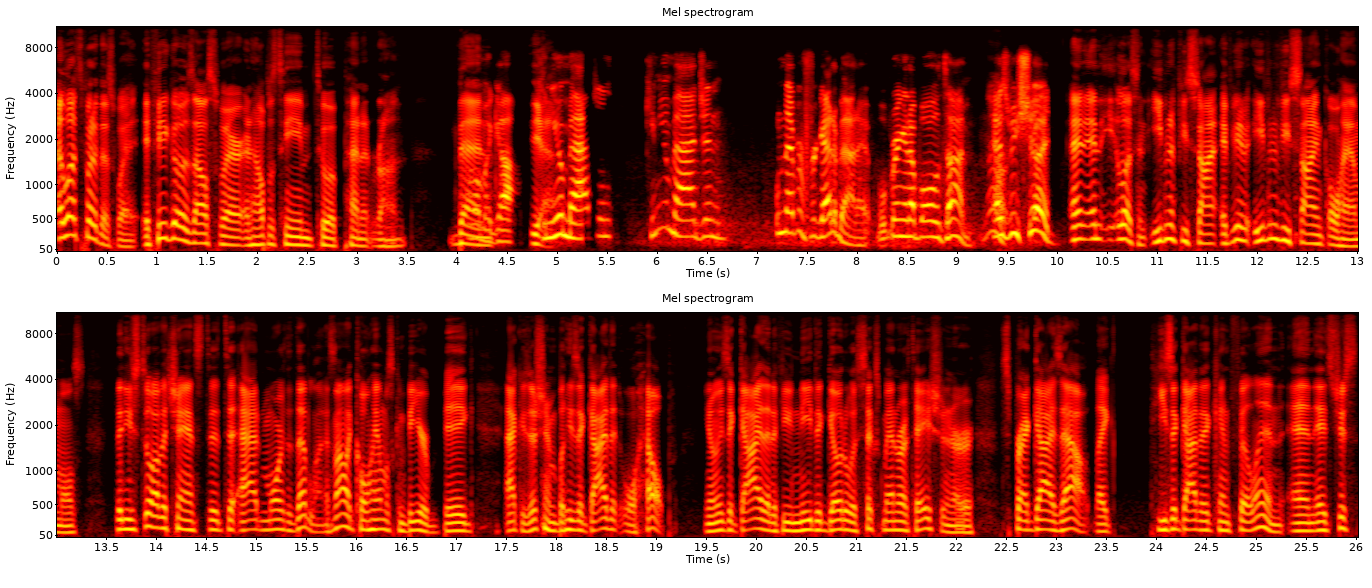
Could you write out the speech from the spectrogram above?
And let's put it this way: if he goes elsewhere and helps his team to a pennant run, then oh my god, yeah. can you imagine? Can you imagine? We'll never forget about it. We'll bring it up all the time, no. as we should. And and listen, even if you sign, if you, even if you sign Cole Hamels, then you still have the chance to to add more at the deadline. It's not like Cole Hamels can be your big acquisition, but he's a guy that will help. You know, he's a guy that if you need to go to a six man rotation or spread guys out, like he's a guy that can fill in. And it's just,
